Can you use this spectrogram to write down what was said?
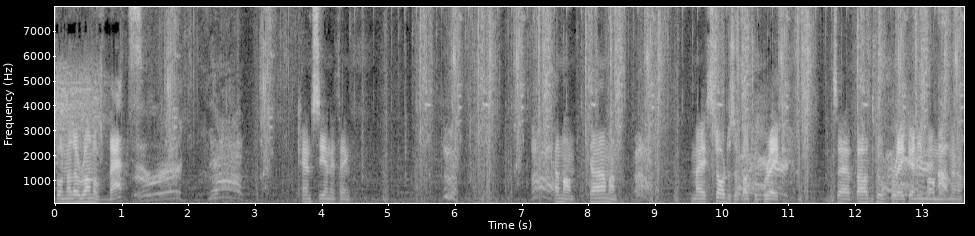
for another run of that. Can't see anything. Come on, come on. My sword is about to break. It's about to break any moment now.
